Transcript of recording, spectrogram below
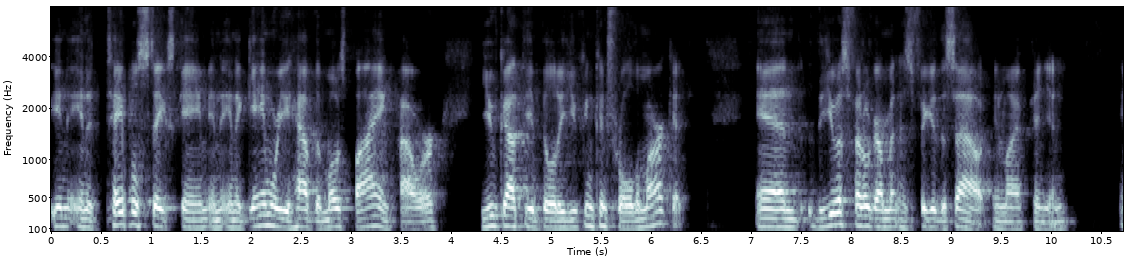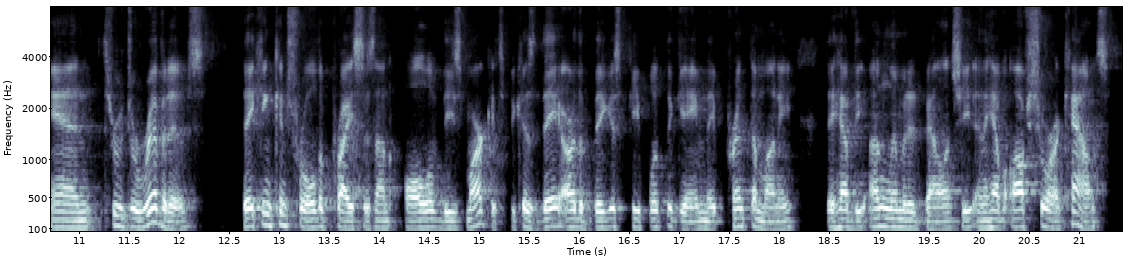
in, in a table stakes game in, in a game where you have the most buying power you've got the ability you can control the market. And the us federal government has figured this out in my opinion. And through derivatives, they can control the prices on all of these markets because they are the biggest people at the game. They print the money, they have the unlimited balance sheet, and they have offshore accounts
